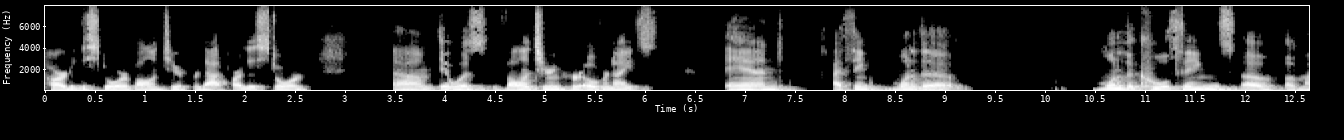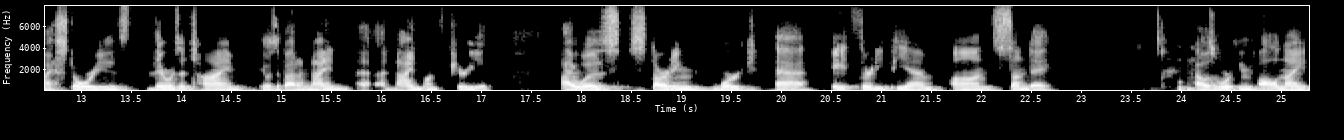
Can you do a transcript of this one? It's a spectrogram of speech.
part of the store, volunteer for that part of the store. Um, it was volunteering for overnights, and I think one of the one of the cool things of, of my story is there was a time it was about a nine a nine month period. I was starting work at 8.30 p.m on sunday. Hmm. I was working all night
